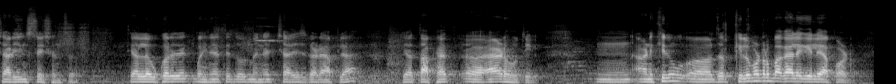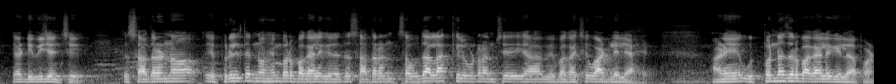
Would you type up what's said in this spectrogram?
चार्जिंग स्टेशनचं त्या लवकरच एक महिन्यात ते दोन महिन्यात चाळीस गाड्या आपल्या या ताफ्यात ॲड होतील. आणखीन जर किलोमीटर बघायला गेले आपण या डिव्हिजनचे तर साधारण एप्रिल ते नोव्हेंबर बघायला गेलं तर साधारण चौदा लाख किलोमीटर आमचे ह्या विभागाचे वाढलेले आहेत. आणि उत्पन्न जर बघायला गेलं आपण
